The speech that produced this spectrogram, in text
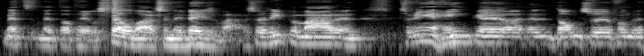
met, met dat hele spel waar ze mee bezig waren. Ze riepen maar en ze gingen hinken en dansen. Van de,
